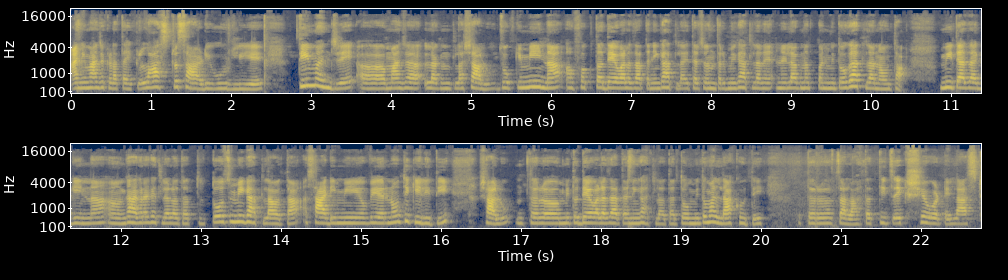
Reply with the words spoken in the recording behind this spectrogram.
आणि माझ्याकडे आता एक लास्ट साडी उरली आहे ती म्हणजे माझ्या लग्नातला शालू जो की मी ना फक्त देवाला जाताना घातलाय. त्याच्यानंतर मी घातला नाही आणि लग्नात पण मी तो घातला नव्हता. मी त्या जागी ना घागरा घेतलेला होता. तोच मी घातला होता. साडी मी वेअर नव्हती केली ती शालू. तर मी तो देवाला जाताना घातला होता. तो मी तुम्हाला दाखवते. तर चला तर तीच एक शेवट आहे लास्ट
